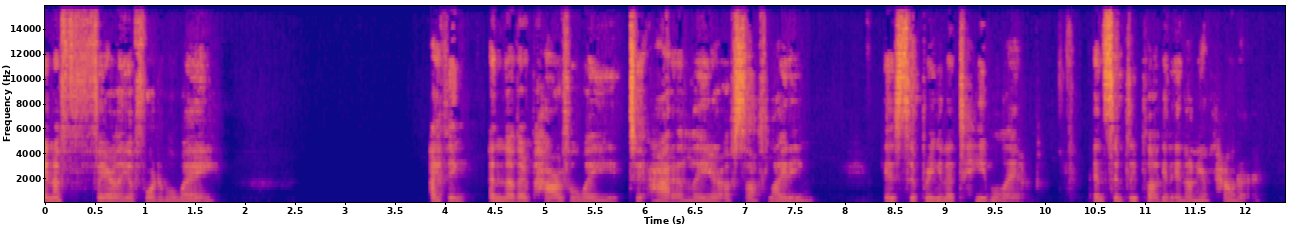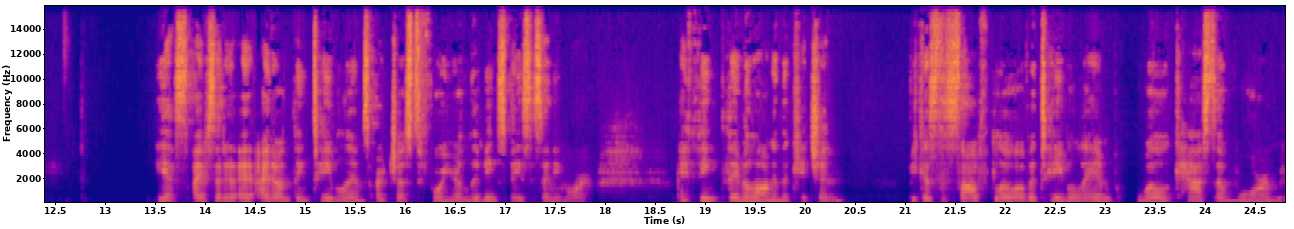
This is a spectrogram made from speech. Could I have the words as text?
in a fairly affordable way. I think another powerful way to add a layer of soft lighting is to bring in a table lamp and simply plug it in on your counter. Yes, I've said it. I, don't think table lamps are just for your living spaces anymore. I think they belong in the kitchen because the soft glow of a table lamp will cast a warm,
